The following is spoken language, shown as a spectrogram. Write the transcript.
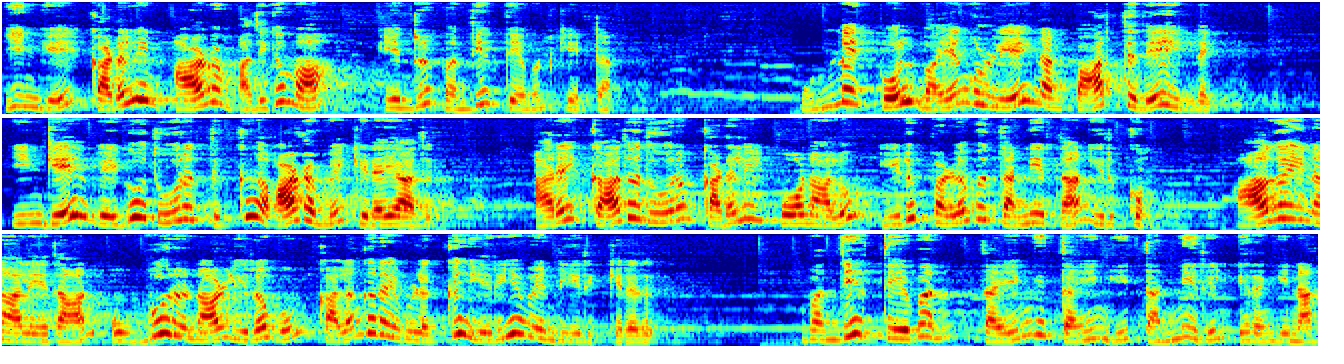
இங்கே கடலின் ஆழம் அதிகமா? என்று வந்தியத்தேவன் கேட்டான். உன்னைப் போல் பயங்குள்ளியை நான் பார்த்ததே இல்லை. இங்கே வெகு தூரத்துக்கு ஆழமே கிடையாது. அரைக்காத தூரம் கடலில் போனாலும் இடுப்பளவு தண்ணீர் தான் இருக்கும். ஆகையினாலேதான் ஒவ்வொரு நாள் இரவும் கலங்கரை விளக்கு எரிய வேண்டியிருக்கிறது. வந்தியத்தேவன் தயங்கி தயங்கி தண்ணீரில் இறங்கினான்.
